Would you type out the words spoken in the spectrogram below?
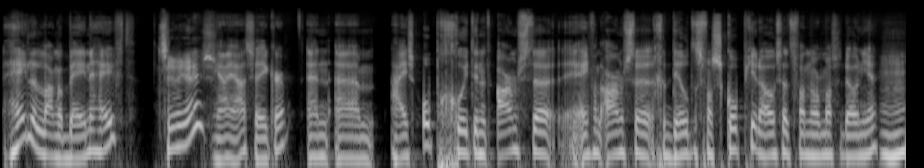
hele lange benen heeft. Serieus? Ja, ja, zeker. En ehm, hij is opgegroeid in het armste, een van de armste gedeeltes van Skopje, de hoofdstad van Noord-Macedonië. Mhm.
